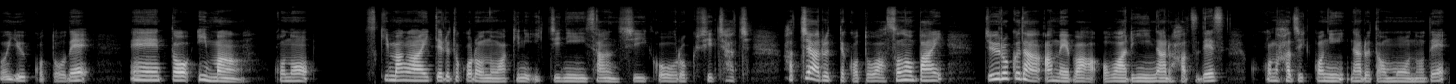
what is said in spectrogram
ということで、えっ、ー、と、今、この隙間が空いてるところの脇に1、2、3、4、5、6、7、8、8あるってことは、その倍、16段編めば終わりになるはずです。ここの端っこになると思うので、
